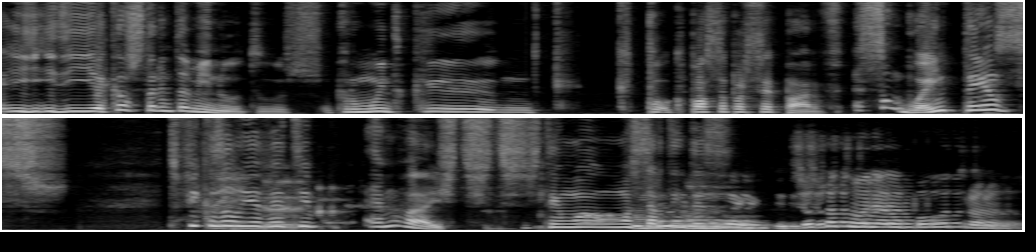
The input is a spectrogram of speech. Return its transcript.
e, e- e aqueles 30 minutos, por muito que, que, que po- que possa parecer parvo, são bem intensos. Tu ficas ali a ver Sim, tipo, é, mas isto, isto, isto tem uma, uma certa intensidade. Eles só estão a olhar um para o outro ou não?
